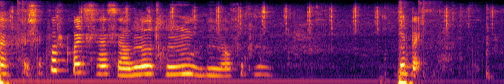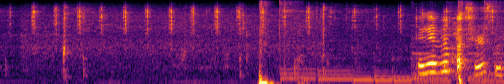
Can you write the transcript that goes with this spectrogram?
À chaque fois je croyais que ça c'est un autre noob, mais en fait non. Goodbye. T'inquiète même pas, c'est juste moi.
